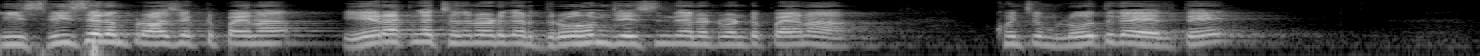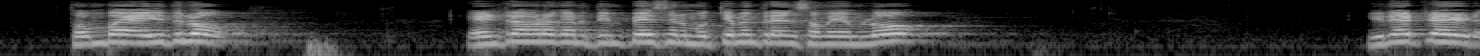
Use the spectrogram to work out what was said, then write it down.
ఈ శ్రీశైలం ప్రాజెక్టు పైన ఏ రకంగా చంద్రబాబు గారు ద్రోహం చేసింది అన్నటువంటి పైన కొంచెం లోతుగా వెళ్తే తొంభై ఐదులో ఎన్టీ రామారావు గారిని దింపేసిన ముఖ్యమంత్రి అయిన సమయంలో యునైటెడ్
